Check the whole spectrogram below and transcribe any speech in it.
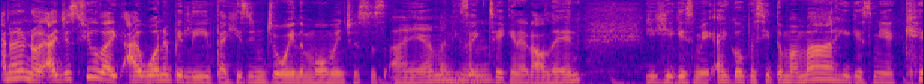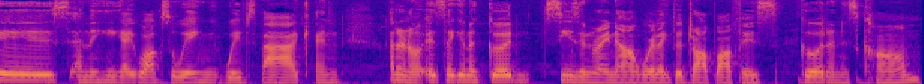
And I don't know, I just feel like I want to believe that he's enjoying the moment just as I am and he's like mm-hmm. taking it all in. He, he gives me, I go, besito mama. He gives me a kiss and then he like walks away and he waves back. And I don't know, it's like in a good season right now where like the drop off is good and is calm.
